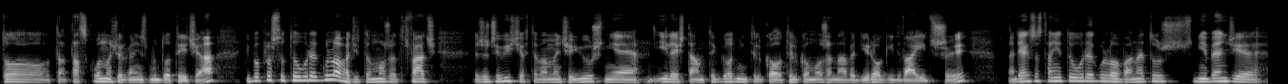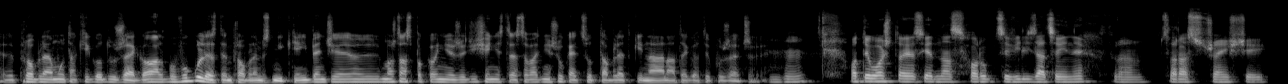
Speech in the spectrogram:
to, ta, ta skłonność organizmu do tycia i po prostu to uregulować. I to może trwać rzeczywiście w tym momencie już nie ileś tam tygodni, tylko, tylko może nawet i rogi dwa i trzy. Ale jak zostanie to uregulowane, to już nie będzie problemu takiego dużego, albo w ogóle ten problem zniknie i będzie można spokojnie żyć i się nie stresować, nie szukać cud tabletki na, na tego typu rzeczy. Mhm. Otyłość to jest jedna z chorób cywilizacyjnych, które coraz częściej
